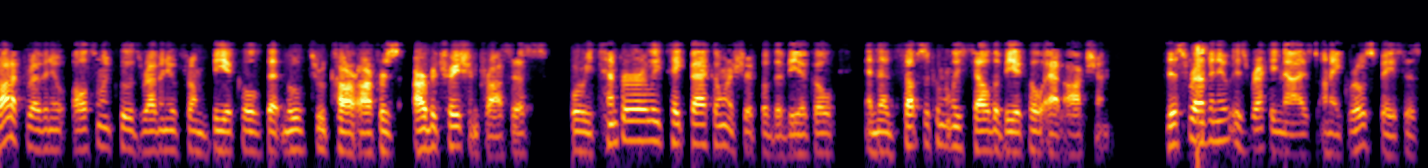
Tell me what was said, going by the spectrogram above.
Product revenue also includes revenue from vehicles that move through CarOffer's arbitration process, where we temporarily take back ownership of the vehicle and then subsequently sell the vehicle at auction. This revenue is recognized on a gross basis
